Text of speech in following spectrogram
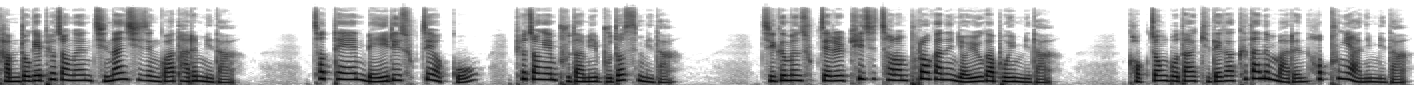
감독의 표정은 지난 시즌과 다릅니다. 첫 해엔 매일이 숙제였고 표정엔 부담이 묻었습니다. 지금은 숙제를 퀴즈처럼 풀어가는 여유가 보입니다. 걱정보다 기대가 크다는 말은 허풍이 아닙니다.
